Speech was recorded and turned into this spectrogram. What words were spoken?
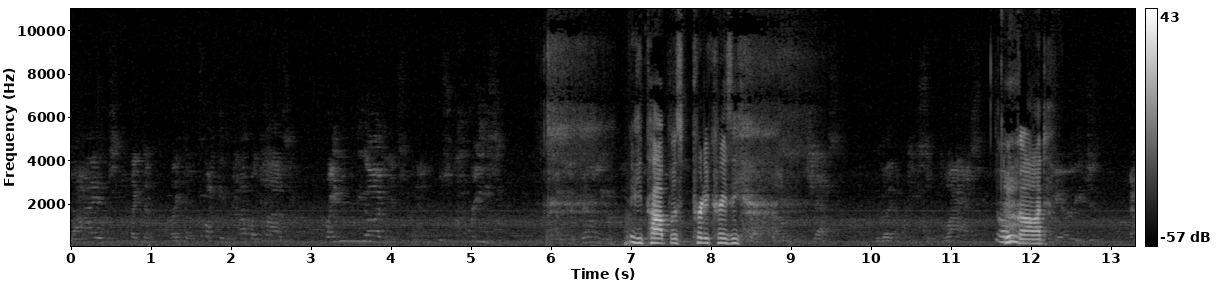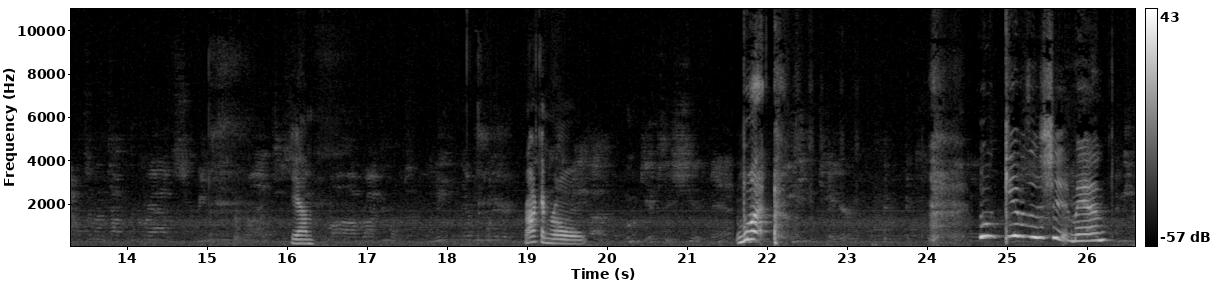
dives like a, like a fucking kamikaze right into the audience, man. It was crazy. And apparently, Iggy Pop was pretty crazy. chest with like a piece of glass. Oh God. Barry just bouncing on top of the crowd, screaming, just Yeah. rock and roll, just bleeding everywhere. Rock and roll. Who gives a shit, man? What? He didn't care. Who gives a shit, man? I mean,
